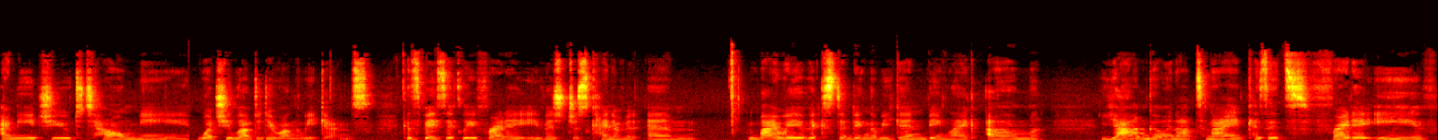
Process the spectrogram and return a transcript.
I need you to tell me what you love to do on the weekends. Because basically Friday Eve is just kind of um, my way of extending the weekend, being like, um, yeah, I'm going out tonight because it's Friday Eve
